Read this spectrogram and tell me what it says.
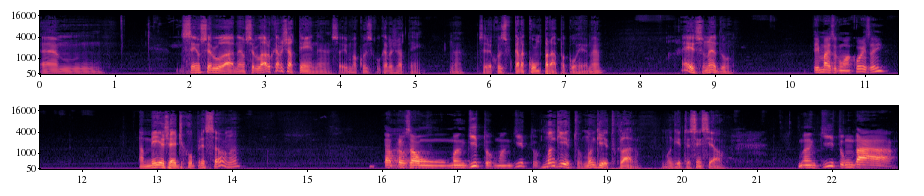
Ehm, sem o celular, né? O celular o cara já tem, né? Isso aí é uma coisa que o cara já tem, né? Seria coisa pro cara comprar pra correr, né? É isso, né, Edu? Tem mais alguma coisa aí? A meia já é de compressão, né? Dá pra usar um manguito? Manguito? Manguito, manguito, claro. Manguito, essencial. Manguito, um da.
